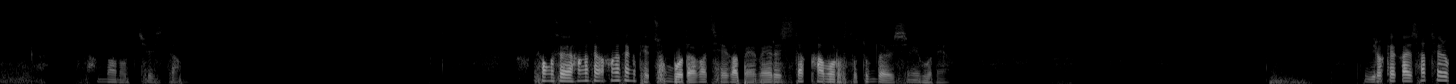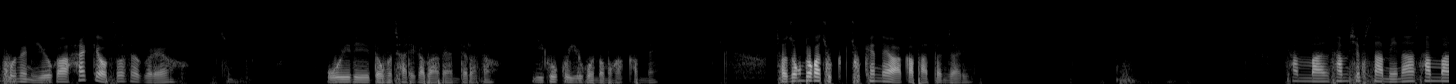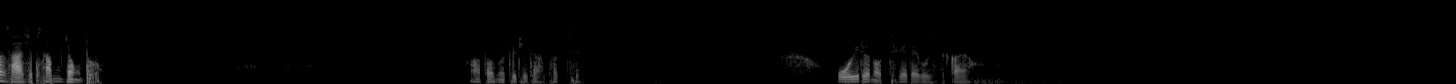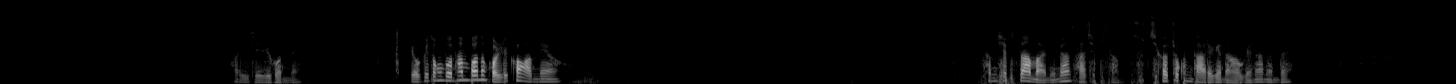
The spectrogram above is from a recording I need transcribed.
30573. 평소에 항상 항상 대충 보다가 제가 매매를 시작함으로써 좀 더 열심히 보네요. 지금 이렇게까지 차트를 보는 이유가 할 게 없어서 그래요. 5일이 너무 자리가 마음에 안 들어서 29965 너무 가깝네. 저 정도가 좋, 좋겠네요. 아까 봤던 자리. 3만 33이나 3만 43 정도. 아, 너무 느리다, 차트. 5일은 어떻게 되고 있을까요? 아, 이제 읽었네. 여기 정도는 한 번은 걸릴 것 같네요. 33 아니면 43. 수치가 조금 다르게 나오긴 하는데.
